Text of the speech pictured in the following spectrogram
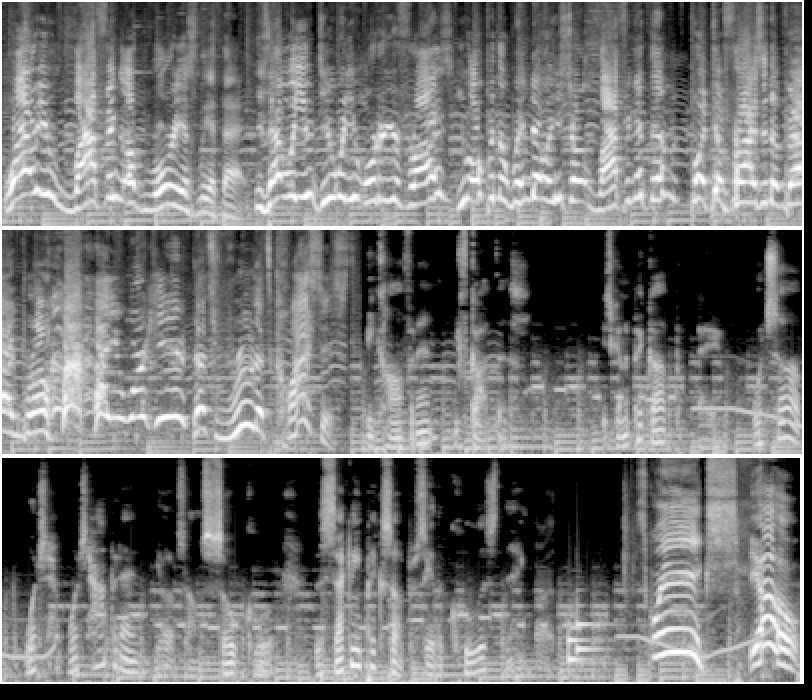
Why are you laughing uproariously at that? Is that what you do when you order your fries? You open the window and you start laughing at them? Put the fries in the bag, bro. you work here? That's rude. That's classist. Be confident. You've got this. He's gonna pick up. Hey, what's up? What's what's happening? Yo, it sounds so cool. The second he picks up, say the coolest thing. Squeex! Yo,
